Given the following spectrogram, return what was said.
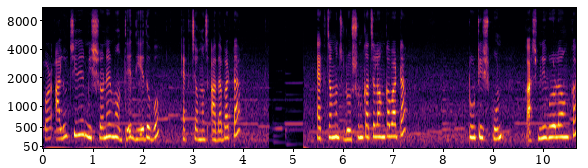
পর আলু চিড়ের মিশ্রণের মধ্যে দিয়ে দেবো এক চামচ আদা বাটা এক চামচ রসুন কাঁচা লঙ্কা বাটা টু টিস্পুন কাশ্মীরি গুঁড়ো লঙ্কা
